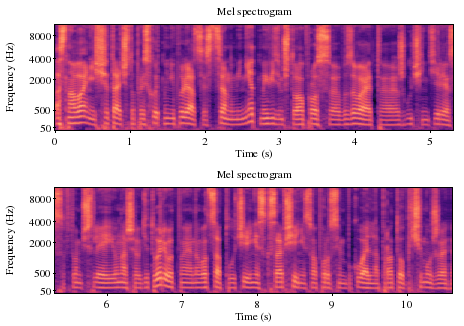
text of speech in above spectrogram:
оснований считать, что происходит манипуляции с ценами нет. Мы видим, что вопрос э, вызывает э, жгучий интерес, в том числе и у нашей аудитории. Вот мы на WhatsApp получили несколько сообщений с вопросами буквально про то, почему же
